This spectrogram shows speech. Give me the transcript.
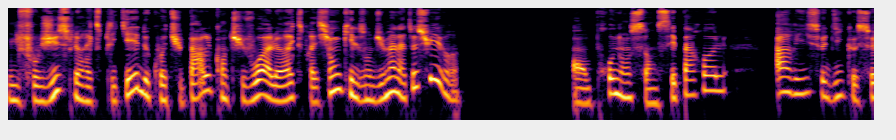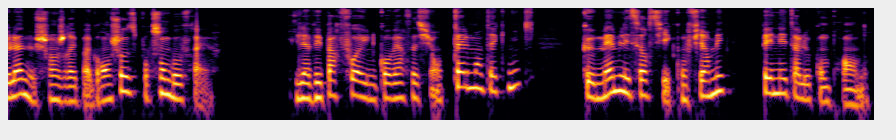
Il faut juste leur expliquer de quoi tu parles quand tu vois à leur expression qu'ils ont du mal à te suivre. En prononçant ces paroles, Harry se dit que cela ne changerait pas grand-chose pour son beau-frère. Il avait parfois une conversation tellement technique que même les sorciers confirmés peinaient à le comprendre.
